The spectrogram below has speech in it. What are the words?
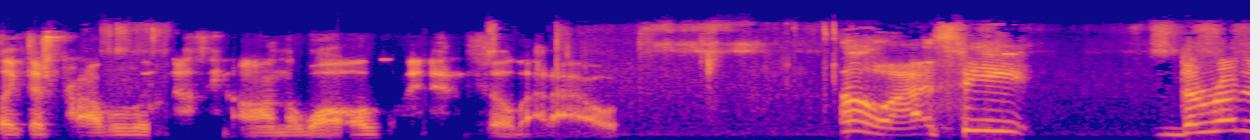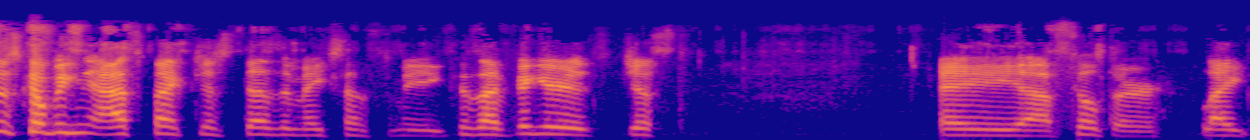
Like there's probably nothing on the walls. They didn't fill that out. Oh, I see. The rotoscoping aspect just doesn't make sense to me because I figure it's just a uh, filter. Like,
